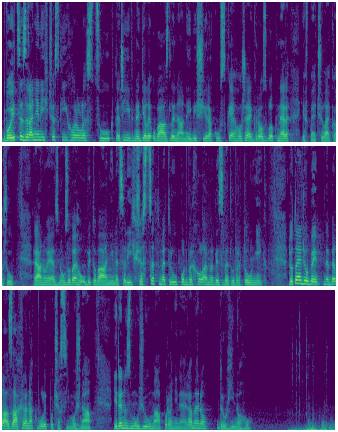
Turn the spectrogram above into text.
Dvojice zraněných českých horolezců, kteří v neděli uvázli na nejvyšší rakouské hoře Grossglockner, je v péči lékařů. Ráno je z nouzového ubytování necelých 600 metrů pod vrcholem vyzvedl vrtulník. Do té doby nebyla záchrana kvůli počasí možná. Jeden z mužů má poraněné rameno, druhý nohu.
